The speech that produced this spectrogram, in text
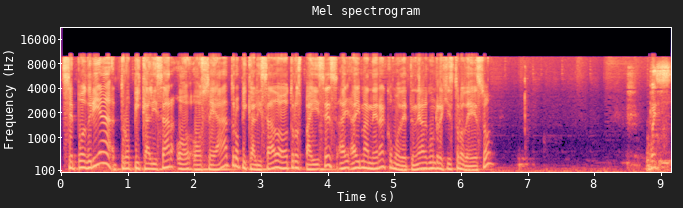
¿Se podría tropicalizar o, o se ha tropicalizado a otros países? ¿Hay, ¿Hay manera como de tener algún registro de eso? Pues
